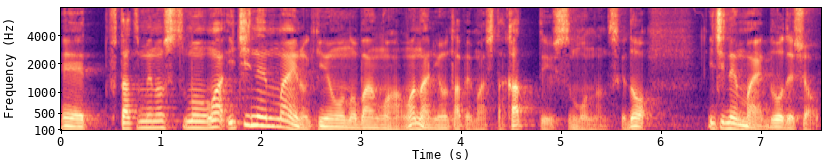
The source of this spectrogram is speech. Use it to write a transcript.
えー、二つ目の質問は、一年前の昨日の晩ご飯は何を食べましたかっていう質問なんですけど、一年前どうでしょ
